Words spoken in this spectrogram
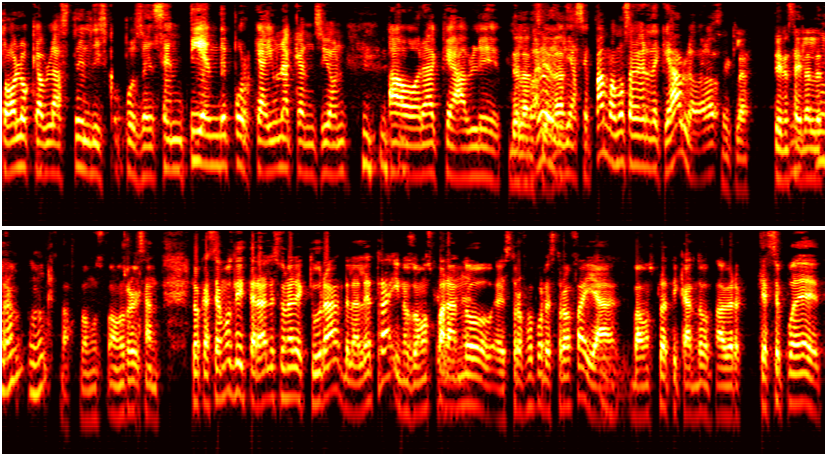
todo lo que hablaste del disco, pues eh, se entiende por qué hay una canción ahora que hable De la bueno, ansiedad. del diazepam. Vamos a ver de qué habla, ¿verdad? Sí, claro. ¿Tienes ahí la letra? Ujú, ujú. Va, vamos, vamos revisando. Lo que hacemos literal es una lectura de la letra y nos vamos parando estrofa por estrofa y ya vamos platicando a ver qué se puede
